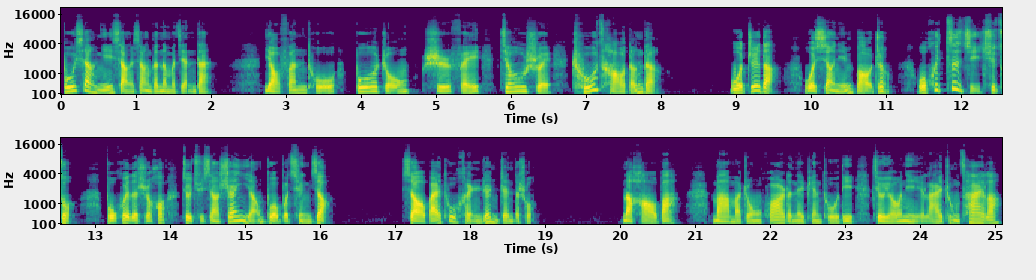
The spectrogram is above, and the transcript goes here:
不像你想象的那么简单。”要翻土、播种、施肥、浇水、除草等等。我知道，我向您保证，我会自己去做。不会的时候，就去向山羊伯伯请教。小白兔很认真的说：“那好吧，妈妈种花的那片土地就由你来种菜了。”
